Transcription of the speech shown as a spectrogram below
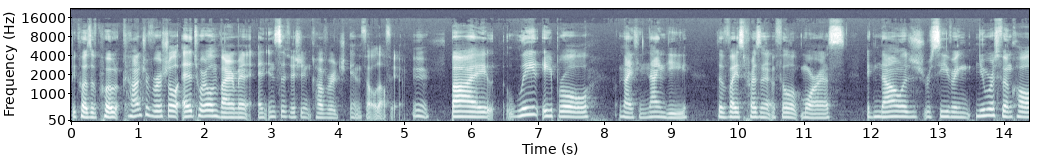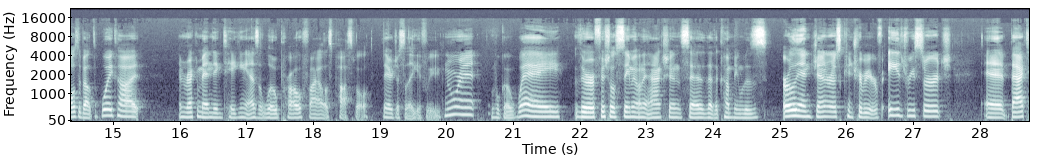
because of, quote, controversial editorial environment and insufficient coverage in Philadelphia. Mm. By late April 1990, the vice president of Philip Morris acknowledged receiving numerous phone calls about the boycott and recommending taking as a low profile as possible. They're just like, if we ignore it, it will go away. Their official statement on the action said that the company was early and generous contributor of AIDS research and it backed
